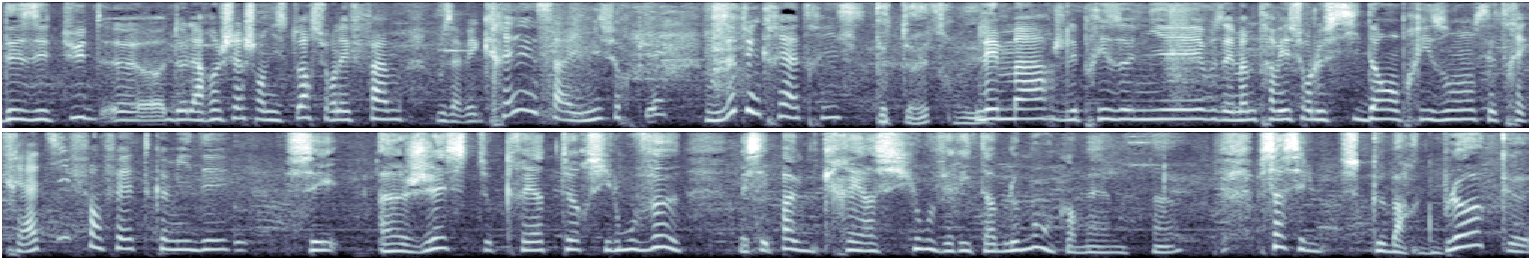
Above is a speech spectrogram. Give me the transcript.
des études euh, de la recherche en histoire sur les femmes. Vous avez créé ça et mis sur pied. Vous êtes une créatrice. peut-être. oui. Les marges, les prisonniers, vous avez même travaillé sur le sida en prison. C'est très créatif en fait comme idée. C'est un geste créateur si l'on veut, mais c'est pas une création véritablement quand même. hein. Ça, c'est ce que Marc Bloch, euh,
